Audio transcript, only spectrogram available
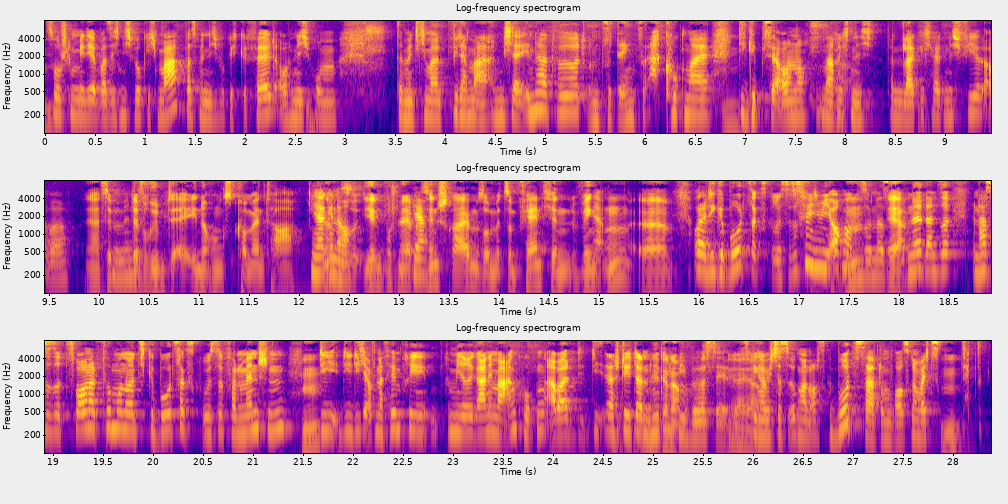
Social Media, was ich nicht wirklich mag, was mir nicht wirklich gefällt. Auch nicht, um, damit jemand wieder mal an mich erinnert wird und so denkt, so, ach, guck mal, die gibt's ja auch noch. Mache ich nicht. Dann like ich halt nicht viel, aber Ja, der, der berühmte Erinnerungskommentar. Ja, genau. So irgendwo schnell Ja. was hinschreiben, so mit so einem Fähnchen winken. Äh, Oder die Geburtstagsgrüße. Das finde ich nämlich auch mal besonders ja. gut. Ne? Dann, so, dann hast du so 295 Geburtstagsgrüße von Menschen, die, die dich auf einer Filmpremiere gar nicht mehr angucken, aber die, die, da steht dann Happy Genau. Birthday. Ja, Deswegen ja. Hm. habe ich das irgendwann auch das Geburtsdatum rausgenommen, weil ich, das, ich habe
